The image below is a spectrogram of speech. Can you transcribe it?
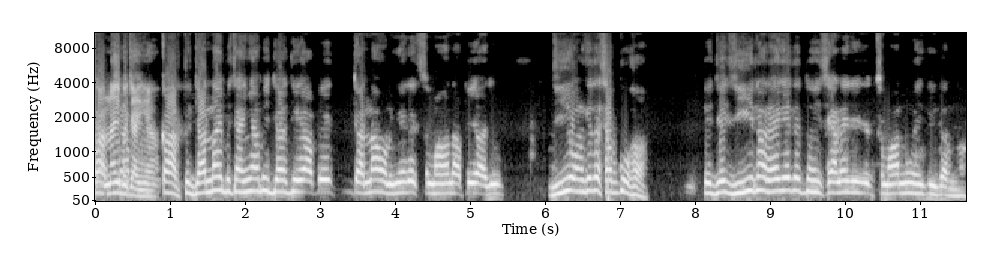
ਜਾਨਾਂ ਹੀ ਬਚਾਈਆਂ। ਘਰ ਤੇ ਜਾਨਾਂ ਹੀ ਬਚਾਈਆਂ ਵੀ ਜੇ- ਜੇ ਆਪੇ ਜਾਨਾਂ ਹੋਣਗੀਆਂ ਤੇ ਸਮਾਨ ਆਪੇ ਆ ਜਾਊ। ਜੀ ਹੋਣਗੇ ਤਾਂ ਸਭ ਕੁਝ ਆ। ਤੇ ਜੇ ਜੀ ਨਾ ਰਹਿ ਗਏ ਤੇ ਤੁਸੀਂ ਸਿਆਣੇ ਜੀ ਸਮਾਨ ਨੂੰ ਇਹ ਕੀ ਕਰਨਾ?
